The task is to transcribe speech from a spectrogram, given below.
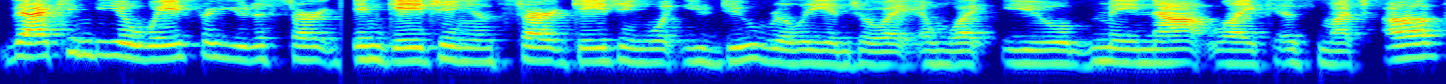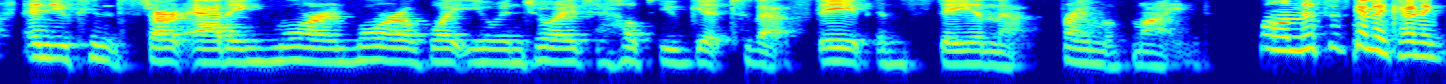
That can be a way for you to start engaging and start gauging what you do really enjoy and what you may not like as much of. And you can start adding more and more of what you enjoy to help you get to that state and stay in that frame of mind. Well, and this is going to kind of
